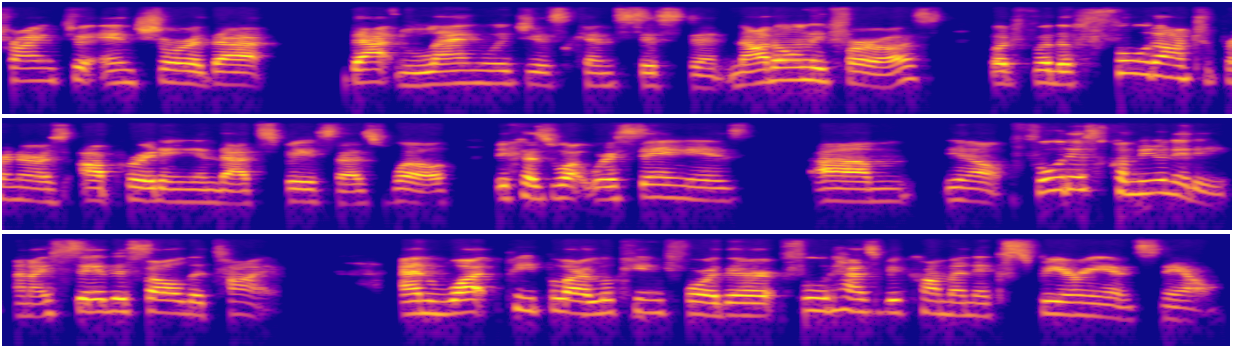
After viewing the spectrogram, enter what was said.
trying to ensure that that language is consistent, not only for us, but for the food entrepreneurs operating in that space as well. Because what we're saying is, um, you know, food is community. And I say this all the time. And what people are looking for, their food has become an experience now.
